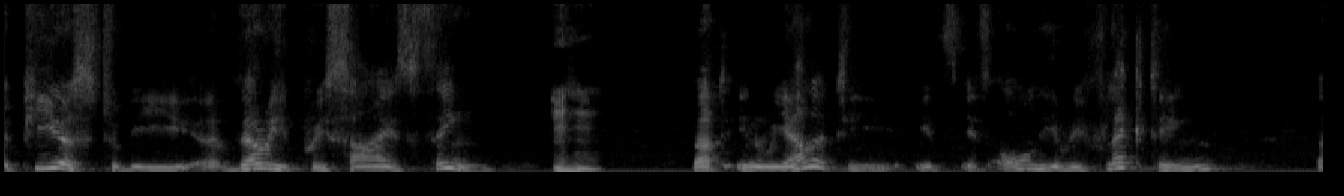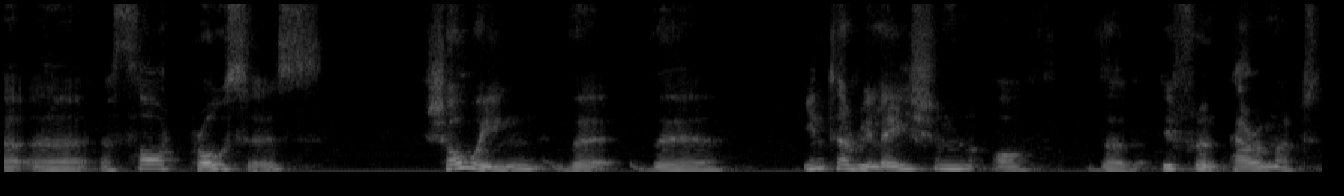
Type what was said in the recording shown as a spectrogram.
appears to be a very precise thing Mhm. but in reality it's it's only reflecting a, a, a thought process showing the the interrelation of the different paramet-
